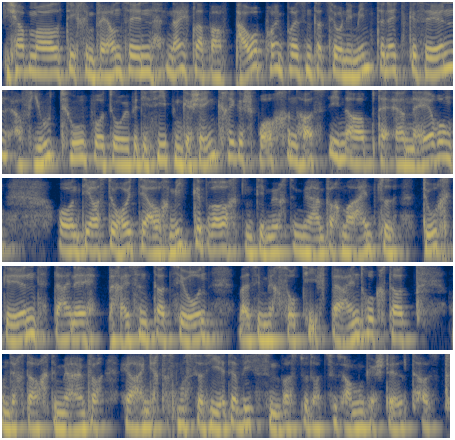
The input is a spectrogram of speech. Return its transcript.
Ich habe mal dich im Fernsehen, nein, ich glaube auf PowerPoint-Präsentation im Internet gesehen, auf YouTube, wo du über die sieben Geschenke gesprochen hast innerhalb der Ernährung. Und die hast du heute auch mitgebracht und die möchten wir einfach mal einzeln durchgehen, deine Präsentation, weil sie mich so tief beeindruckt hat. Und ich dachte mir einfach, ja, eigentlich, das muss ja jeder wissen, was du da zusammengestellt hast.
